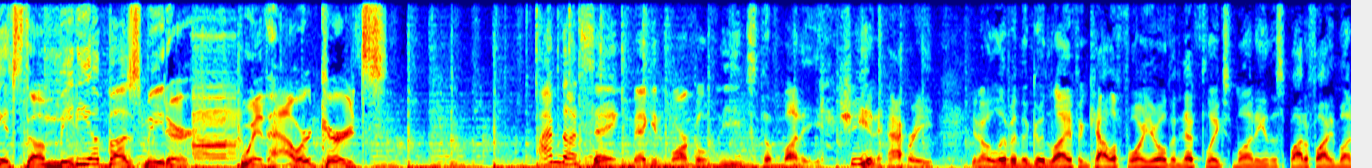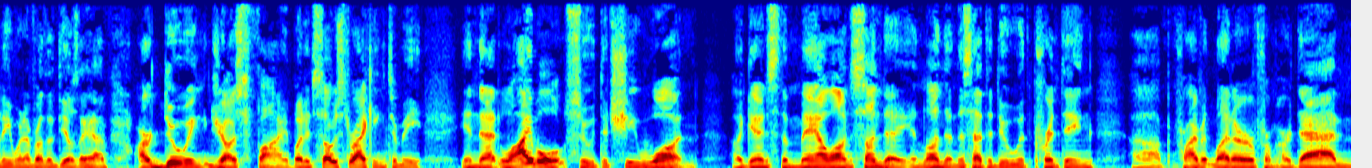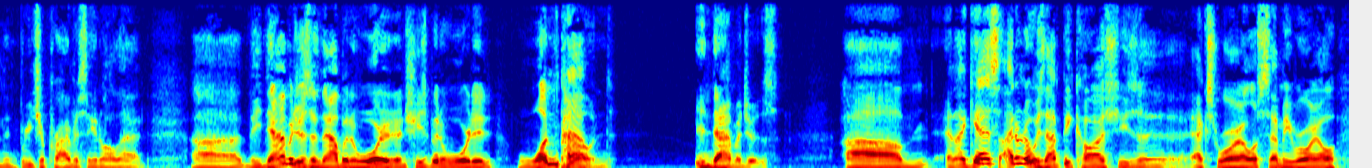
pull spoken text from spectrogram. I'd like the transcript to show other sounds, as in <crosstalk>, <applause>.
It's the Media Buzz Meter with Howard Kurtz. I'm not saying Meghan Markle needs the money. <laughs> She and Harry, you know, living the good life in California, all the Netflix money and the Spotify money, whatever other deals they have, are doing just fine. But it's so striking to me in that libel suit that she won against the Mail on Sunday in London. This had to do with printing uh, a private letter from her dad and breach of privacy and all that. Uh, the damages have now been awarded, and she's been awarded one pound in damages. Um, and I guess I don't know. Is that because she's an ex-royal, a semi-royal,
